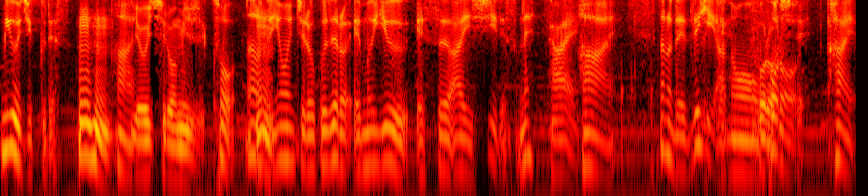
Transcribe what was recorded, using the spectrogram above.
ミュージックです。ふんふん。はい。陽一郎ミュージック。そう。なので、うん。4160MUSIC ですね。はい。はい。なのでぜひあのフォローして。はい。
